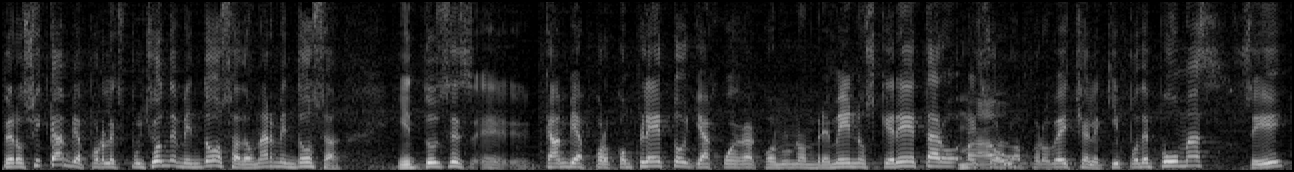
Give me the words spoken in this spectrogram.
pero sí cambia por la expulsión de Mendoza, de Omar Mendoza. Y entonces eh, cambia por completo, ya juega con un hombre menos Querétaro, eso lo aprovecha el equipo de Pumas, ¿sí?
